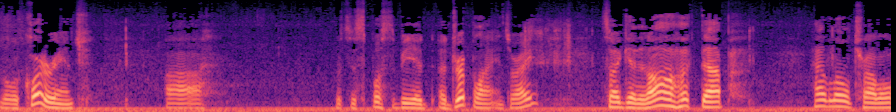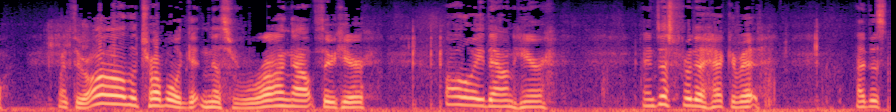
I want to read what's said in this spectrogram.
little quarter inch, uh, which is supposed to be a, a drip lines, right? So I get it all hooked up, had a little trouble, went through all the trouble of getting this wrung out through here, all the way down here. And just for the heck of it, I just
